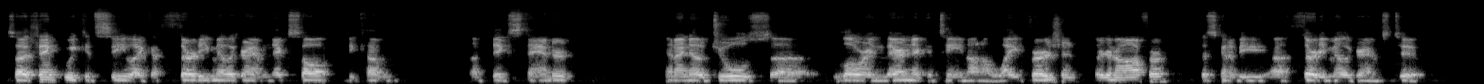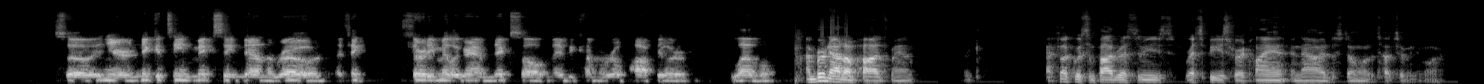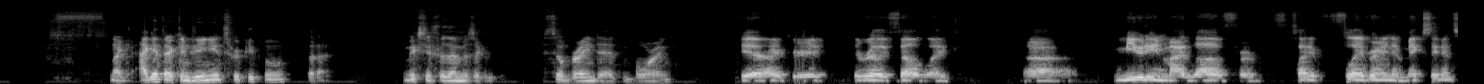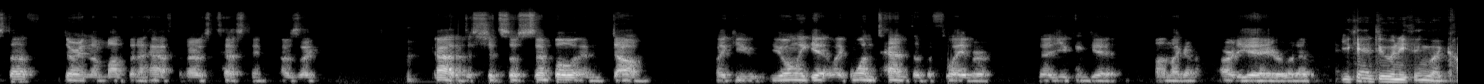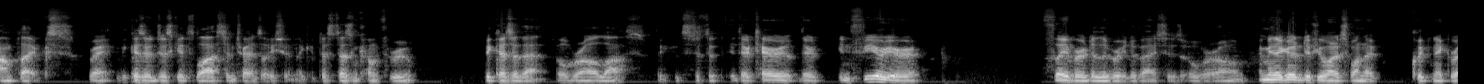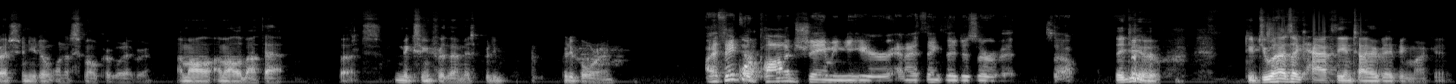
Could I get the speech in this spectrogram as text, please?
So I think we could see like a 30 milligram nic salt become a big standard, and I know Juul's uh, lowering their nicotine on a light version they're going to offer. That's going to be uh, 30 milligrams too. So in your nicotine mixing down the road, I think 30 milligram nic salt may become a real popular level. I'm burned out on pods, man. I fuck with some pod recipes recipes for a client, and now I just don't want to touch them anymore. Like I get their convenience for people, but I, mixing for them is like so brain dead and boring. Yeah, I agree. It really felt like uh, muting my love for fl- flavoring and mixing and stuff during the month and a half that I was testing. I was like, God, this shit's so simple and dumb. Like you, you only get like one tenth of the flavor that you can get on like an RDA or whatever. You can't do anything like complex, right? Because it just gets lost in translation. Like it just doesn't come through because of that overall loss. Like it's just a, they're ter- they're inferior flavor delivery devices overall. I mean, they're good if you want to just want a quick nic rush and you don't want to smoke or whatever. I'm all I'm all about that. But mixing for them is pretty pretty boring. I think we're pod shaming here, and I think they deserve it. So they do. Dude, Juul has like half the entire vaping market.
